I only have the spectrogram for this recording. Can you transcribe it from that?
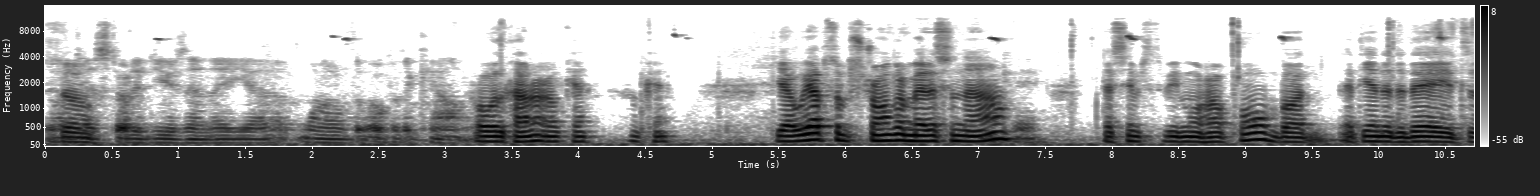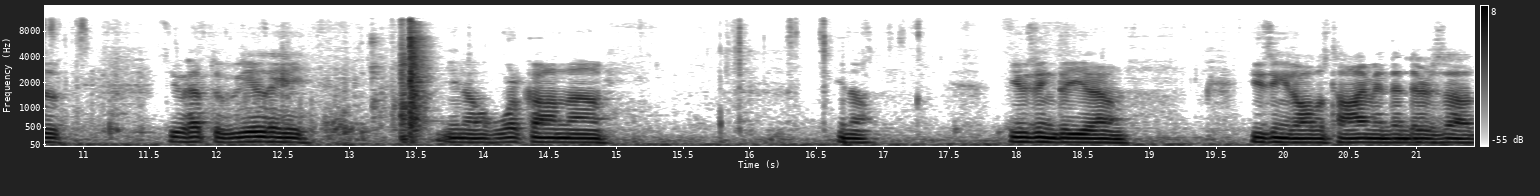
So, So- I just started using the, uh, one of the over the counter. Over the counter? Okay. Okay. Yeah, we have some stronger medicine now. Okay. That seems to be more helpful, but at the end of the day, it's a, you have to really, you know, work on, uh, you know, using the, um, using it all the time. And then there's uh,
